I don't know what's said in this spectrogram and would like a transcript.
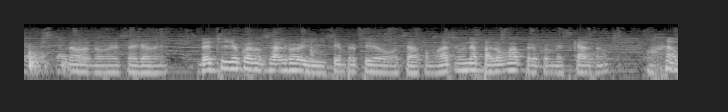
era mezcal. no, no, es agave. De hecho, yo cuando salgo y siempre pido, o sea, como hazme una paloma, pero con mezcal, ¿no? O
